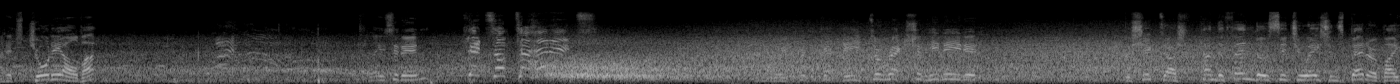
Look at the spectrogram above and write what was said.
And it's Jordi Alba. Plays it in. Gets up to head it! He couldn't get the direction he needed. Besiktas can defend those situations better by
